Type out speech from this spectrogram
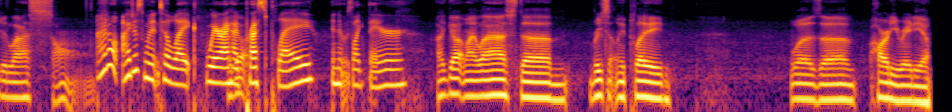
your last song? I don't I just went to like where I, I had got- pressed play and it was like there. I got my last um, recently played was uh, Hardy Radio.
